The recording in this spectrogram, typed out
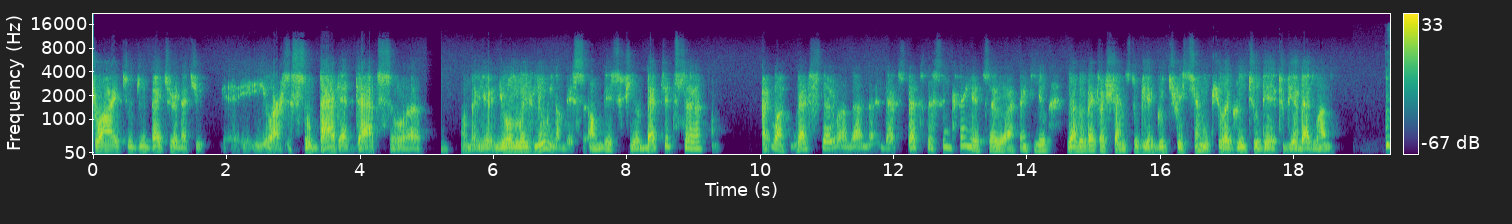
try to do better, that you you are so bad at that. So uh, you, you always lose on this on this field. But it's uh, I, well, that's the that's that's the same thing. It's uh, I think you you have a better chance to be a good Christian if you agree to be to be a bad one.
